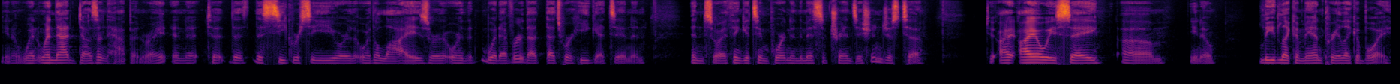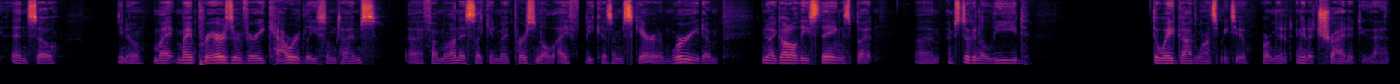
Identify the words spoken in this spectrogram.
you know when when that doesn't happen right? And it, to the the secrecy or the, or the lies or or the whatever that that's where he gets in. And and so I think it's important in the midst of transition just to to I I always say um, you know lead like a man pray like a boy. And so you know my my prayers are very cowardly sometimes uh, if i'm honest like in my personal life because i'm scared i'm worried i'm you know i got all these things but um, i'm still going to lead the way god wants me to or i'm going to try to do that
